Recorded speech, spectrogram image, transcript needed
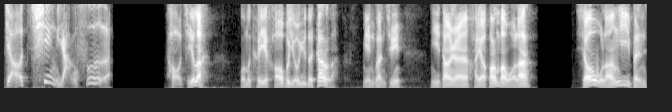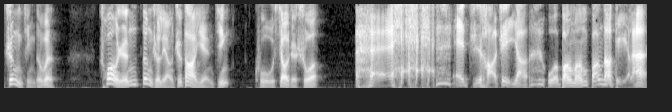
叫庆养寺。好极了，我们可以毫不犹豫的干了。棉冠军，你当然还要帮帮我了。小五郎一本正经的问。创人瞪着两只大眼睛，苦笑着说。嘿嘿嘿哎，只好这样，我帮忙帮到底了。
